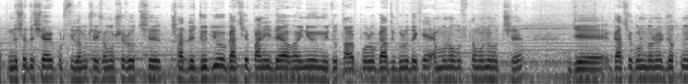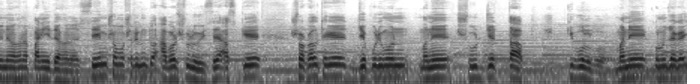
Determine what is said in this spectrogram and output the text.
আপনাদের সাথে শেয়ার করছিলাম, সেই সমস্যাটা হচ্ছে ছাদে যদিও গাছে পানি দেওয়া হয় নিয়মিত, তারপরও গাছগুলো দেখে এমন অবস্থা মনে হচ্ছে যে গাছে কোনো ধরনের যত্নই নেওয়া হয় না, পানি দেওয়া হয় না। সেম সমস্যাটা কিন্তু আবার শুরু হয়েছে। আজকে সকাল থেকে যে পরিমাণ মানে সূর্যের তাপ কি বলব? মানে কোনো জায়গায়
